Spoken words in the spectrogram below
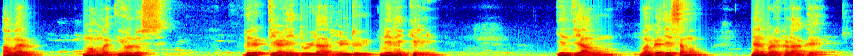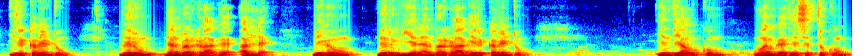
அவர் முகமது யூனுஸ் விரக்தி அடைந்துள்ளார் என்று நினைக்கிறேன். இந்தியாவும் வங்கதேசமும் நண்பர்களாக இருக்க வேண்டும். வெறும் நண்பர்களாக அல்ல மிகவும் நெருங்கிய நண்பர்களாக இருக்க வேண்டும். இந்தியாவுக்கும் வங்கதேசத்துக்கும்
